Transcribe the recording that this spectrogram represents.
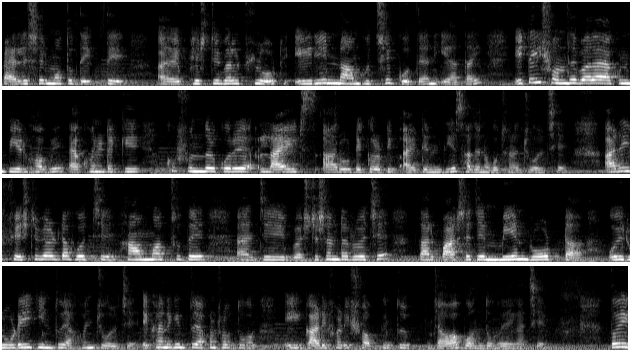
প্যালেসের মতো দেখতে ফেস্টিভ্যাল ফ্লোট এরির নাম হচ্ছে গোতেন ইয়াতাই। এটাই সন্ধেবেলা এখন বের হবে। এখন এটাকে খুব সুন্দর করে লাইটস আরও ডেকোরেটিভ আইটেম দিয়ে সাজানো গোছানো চলছে। আর এই ফেস্টিভ্যালটা হচ্ছে হামমাথুতে যে স্টেশনটা রয়েছে, তার পাশে যে মেন রোডটা ওই রোডেই কিন্তু এখন চলছে। এখানে কিন্তু এখন সব এই গাড়ি ফাড়ি সব কিন্তু যাওয়া বন্ধ হয়ে গেছে। তো এই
